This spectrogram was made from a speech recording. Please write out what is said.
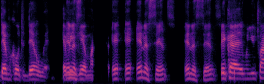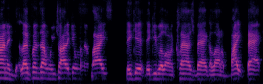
difficult to deal with. If In a- give my In, in, in a sense, in a sense, because when you're trying to like for example when you try to give them advice they get they give you a lot of clash back a lot of bite back.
